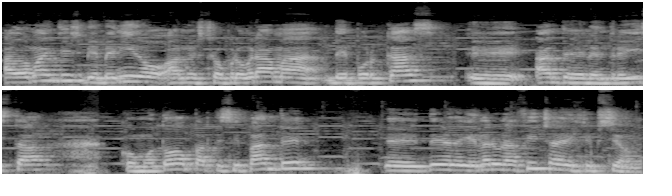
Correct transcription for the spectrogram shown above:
Adomaitis, bienvenido a nuestro programa de podcast. Eh, antes de la entrevista, como todo participante, eh, debe de llenar una ficha de inscripción.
